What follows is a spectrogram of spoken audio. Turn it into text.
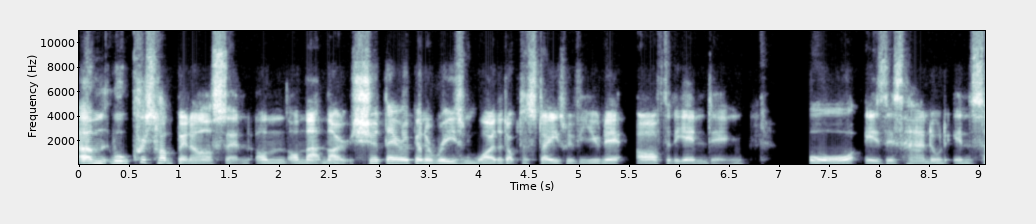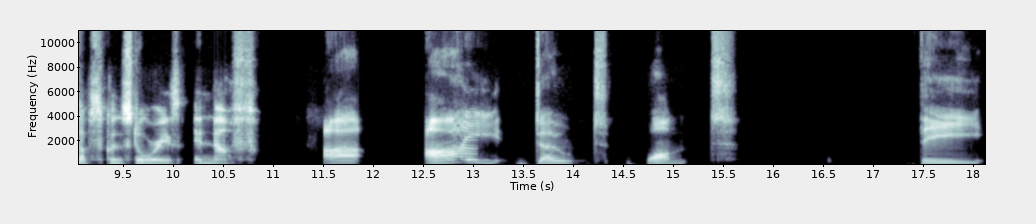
Um, well, Chris Hugbin asked then on on that note, should there have been a reason why the Doctor stays with Unit after the ending, or is this handled in subsequent stories enough? Uh I don't want the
